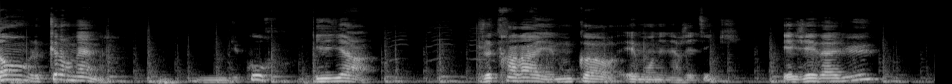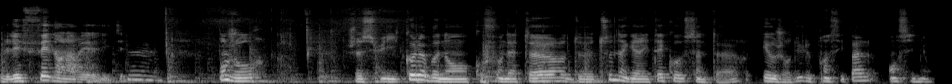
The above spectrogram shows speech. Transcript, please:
Dans le cœur même du cours, il y a je travaille mon corps et mon énergétique et j'évalue l'effet dans la réalité. Hmm. Bonjour, je suis collaborant, cofondateur de Tsunagari Techo Center et aujourd'hui le principal enseignant.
